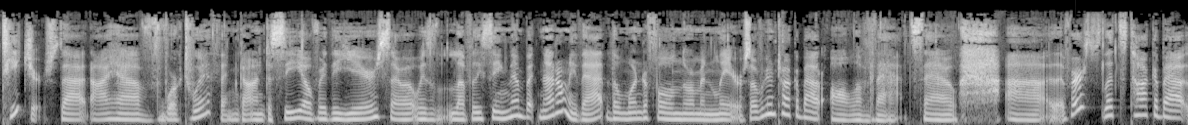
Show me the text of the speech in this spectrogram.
teachers that I have worked with and gone to see over the years. So it was lovely seeing them. But not only that, the wonderful Norman Lear. So we're going to talk about all of that. So uh, first, let's talk about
